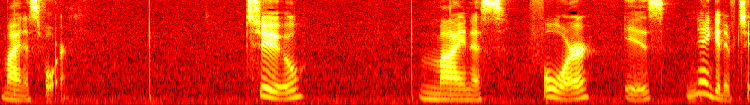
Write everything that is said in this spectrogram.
minus 4. 2 minus 4 is negative 2.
